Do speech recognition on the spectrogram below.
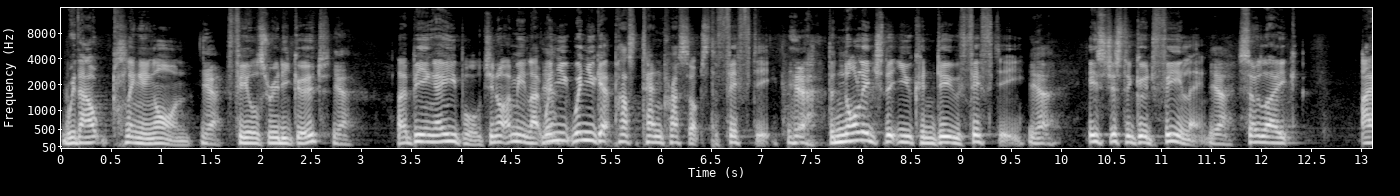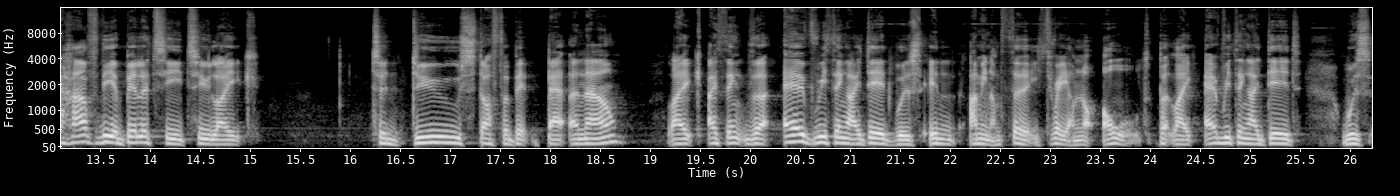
without clinging on Yeah. feels really good. Yeah. Like being able, do you know what I mean? Like when you when you get past 10 press ups to 50, Yeah. the knowledge that you can do 50 Yeah. Is just a good feeling. Yeah. So like I have the ability to like to do stuff a bit better now. Like I think that everything I did was in I mean I'm 33, I'm not old, but like everything I did was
